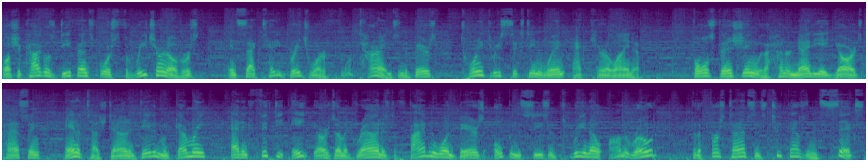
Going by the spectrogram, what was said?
while Chicago's defense forced three turnovers and sacked Teddy Bridgewater four times in the Bears' 23 16 win at Carolina. Foles finishing with 198 yards passing and a touchdown, and David Montgomery adding 58 yards on the ground as the 5 1 Bears opened the season 3 0 on the road for the first time since 2006,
